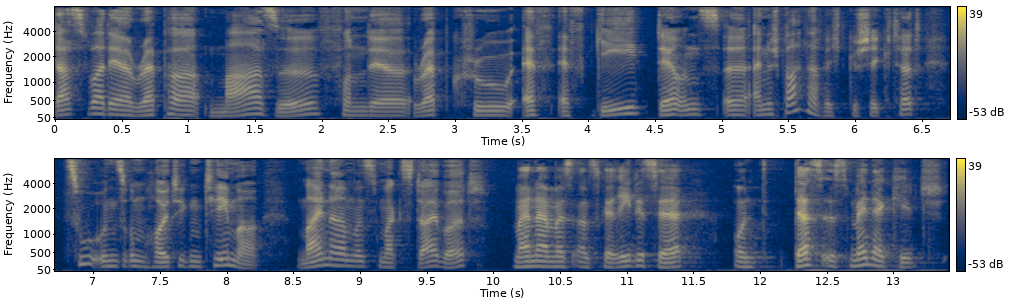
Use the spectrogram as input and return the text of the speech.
Das war der Rapper Mase von der Rap-Crew FFG, der uns äh, eine Sprachnachricht geschickt hat zu unserem heutigen Thema. Mein Name ist Max Deibert. Mein Name ist Ansgar Riedesher und das ist Männerkitsch,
